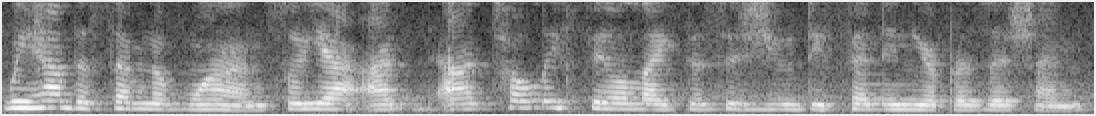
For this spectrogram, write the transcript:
We have the Seven of Wands. So yeah, I, I totally feel like this is you defending your position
